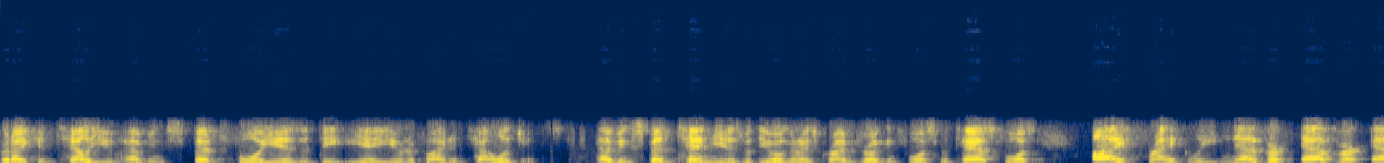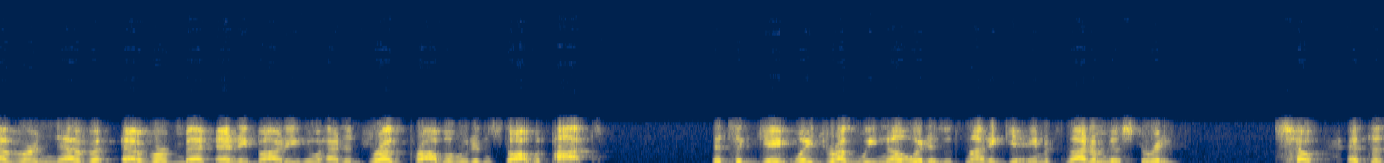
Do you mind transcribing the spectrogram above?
But I can tell you, having spent four years at DEA Unified Intelligence, having spent 10 years with the Organized Crime Drug Enforcement Task Force, I frankly never, ever, ever, never, ever met anybody who had a drug problem who didn't start with pot. It's a gateway drug. We know it is. It's not a game, it's not a mystery. So at the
